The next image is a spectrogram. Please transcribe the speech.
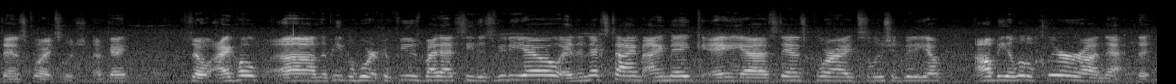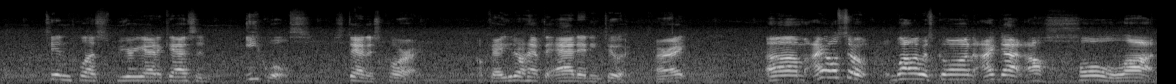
stannous chloride solution, okay? So I hope um, the people who are confused by that see this video, and the next time I make a uh, stannous chloride solution video, I'll be a little clearer on that, that tin plus muriatic acid equals stannous chloride. Okay, you don't have to add any to it, all right? Um, I also, while I was gone, I got a whole lot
